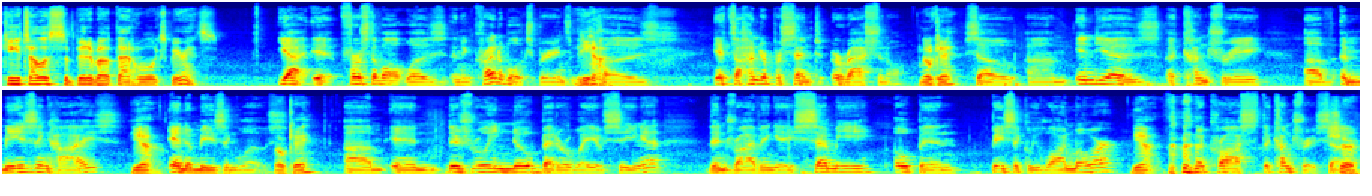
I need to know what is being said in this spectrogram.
Can you tell us a bit about that whole experience? Yeah, it, first of all, it was an incredible experience Yeah. because it's 100% irrational. Okay. So, um, India is a country of amazing highs Yeah. and amazing lows. Okay. Um, and there's really no better way of seeing it than driving a semi open, basically lawnmower Yeah. across the country. So, Sure.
